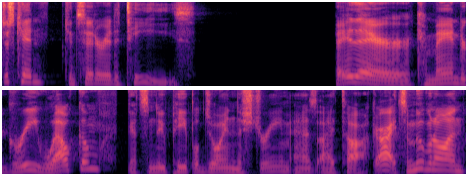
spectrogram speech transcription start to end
Just kidding. Consider it a tease. Hey there, Commander Gree, welcome. Got some new people joining the stream as I talk. All right, so moving on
